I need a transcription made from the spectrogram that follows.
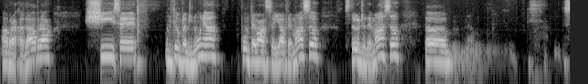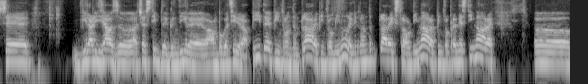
abracadabra și se întâmplă minunea, punte masă, ia masă, strânge de masă, uh, se viralizează acest tip de gândire a îmbogățirii rapide printr-o întâmplare, printr-o minune, printr-o întâmplare extraordinară, printr-o predestinare. Uh,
